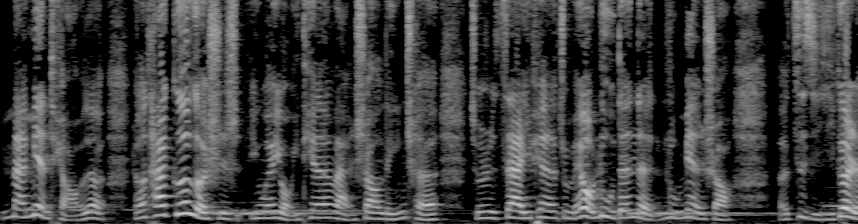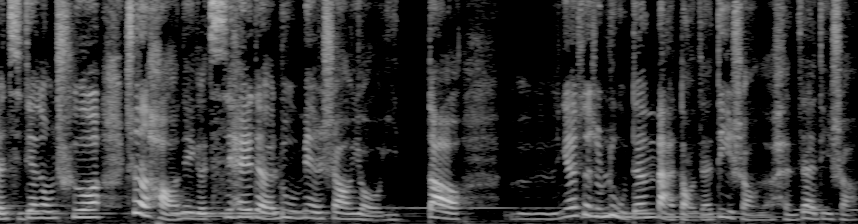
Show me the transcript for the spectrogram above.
卖面条的。然后他哥哥是因为有一天晚上凌晨，就是在一片就没有路灯的路面上，呃自己一个人骑电动车，正好那个漆黑的路面上有一。道，呃，应该算是路灯吧，倒在地上了，横在地上，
